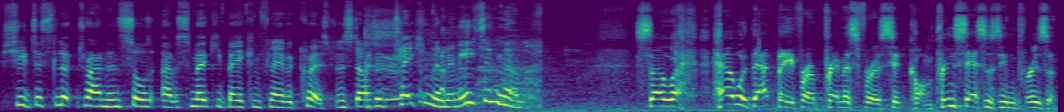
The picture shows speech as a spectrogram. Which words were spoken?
she just looked around and saw uh, smoky bacon flavoured crisps and started taking them and eating them. So, uh, how would that be for a premise for a sitcom? Princesses in prison.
